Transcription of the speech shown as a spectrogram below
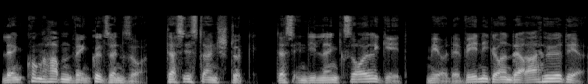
Lenkung haben Winkelsensor, das ist ein Stück, das in die Lenksäule geht, mehr oder weniger an der A-Höhe der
